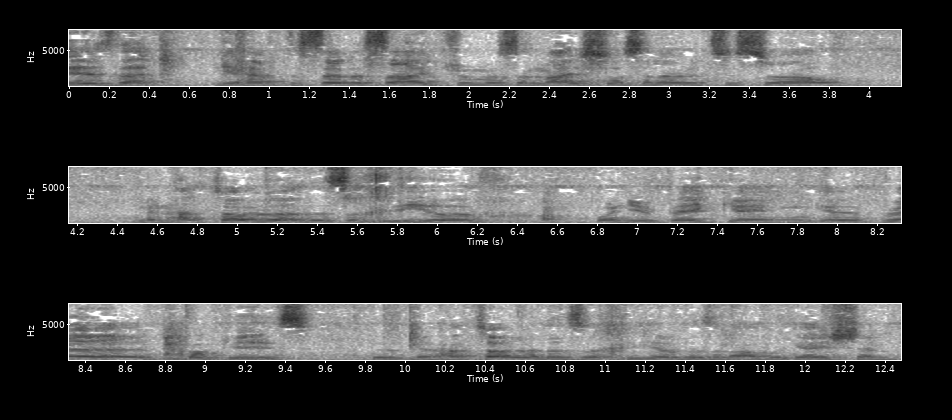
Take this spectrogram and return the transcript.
is that you have to set aside Trumas and Maasros in Eretz Yisrael. Min HaTorah, there's a when you're baking uh, bread, cookies. Min HaTorah, there's a there's an obligation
